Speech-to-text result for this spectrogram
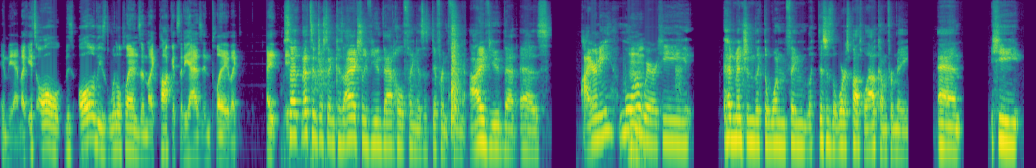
in the end. Like it's all there's all of these little plans and like pockets that he has in play like I, so that's interesting because I actually viewed that whole thing as a different thing. I viewed that as irony more, Hmm. where he had mentioned like the one thing, like this is the worst possible outcome for me, and he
